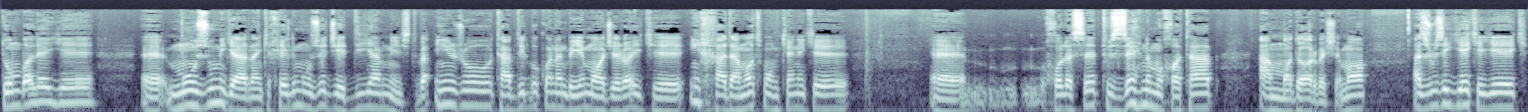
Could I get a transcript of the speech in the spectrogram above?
دنبال یه موضوع میگردن که خیلی موضوع جدی هم نیست و این رو تبدیل بکنن به یه ماجرایی که این خدمات ممکنه که خلاصه تو ذهن مخاطب امادار بشه. ما از روز یک یک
